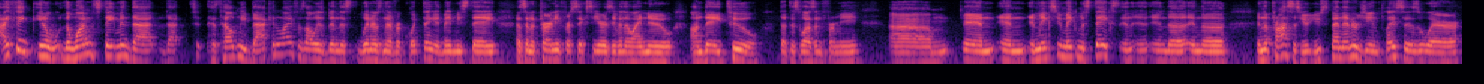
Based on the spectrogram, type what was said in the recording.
I think you know the one statement that that has held me back in life has always been this "winners never quit" thing. It made me stay as an attorney for six years, even though I knew on day two that this wasn't for me. Um, and and it makes you make mistakes in, in, in the in the in the process. You you spend energy in places where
